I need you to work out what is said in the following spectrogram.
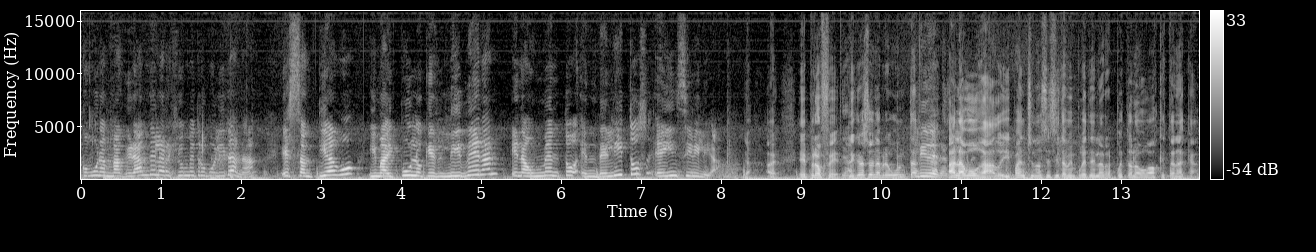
comunas más grandes de la región metropolitana, es Santiago y Maipú lo que lideran en aumento en delitos e incivilidad. Ya, a ver, eh, profe, Ya. le quiero hacer una pregunta Lidera. al abogado. Y Pancho, no sé si también puede tener la respuesta a los abogados que están acá.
